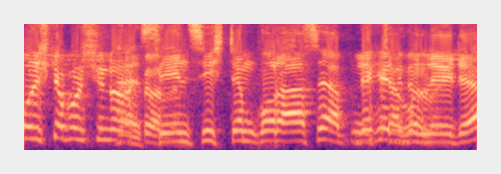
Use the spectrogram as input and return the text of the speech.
পরিষ্কার পরিচ্ছন্ন হ্যাঁ রাখতে পারবেন। সিস্টেম করা আছে আপনি ইচ্ছা করলে এটা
